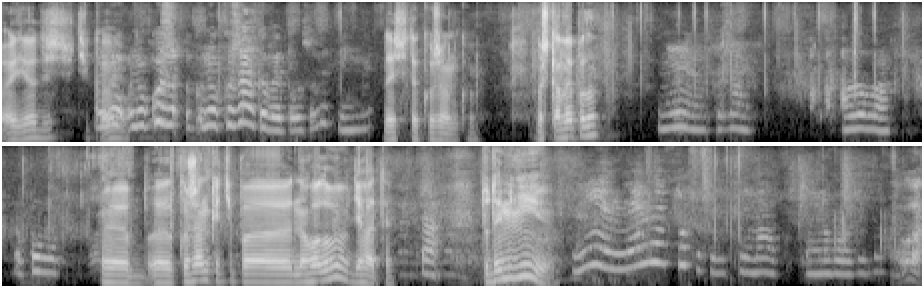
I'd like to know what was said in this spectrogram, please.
А я десь Ну, ну, кож... ну кожанка випала, що за фігня? Дай сюди кожанку. Башка випала? Ні, кожанка. Голова. А павук. Е, б- е, кожанка, типа, на голову вдягати? Так. Туди мені. Ні, я не хочу, щоб ти мав на голову. О,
